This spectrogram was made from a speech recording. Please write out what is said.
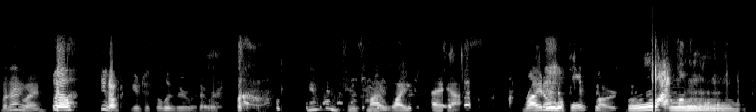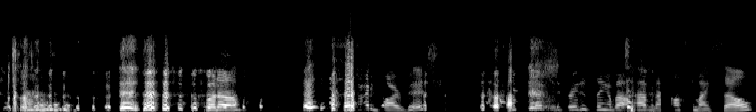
But anyway, Well, you know, you're just a loser, whatever. you can kiss my white ass right on the whole part. but uh, that's my sidebar, bitch. the greatest thing about having a house to myself,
